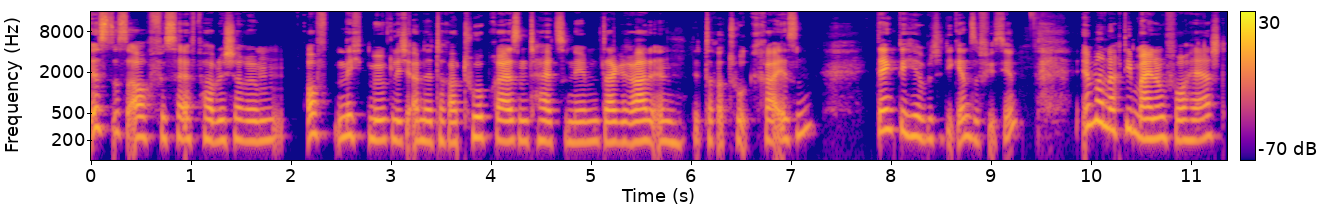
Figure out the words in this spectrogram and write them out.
ist es auch für Self-Publisherinnen oft nicht möglich, an Literaturpreisen teilzunehmen, da gerade in Literaturkreisen, denkt ihr hier bitte die Gänsefüßchen, immer noch die Meinung vorherrscht,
